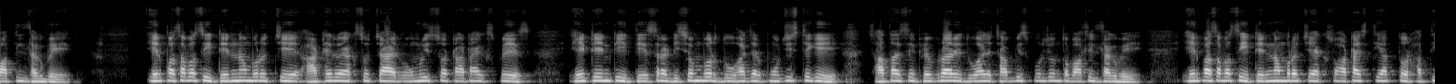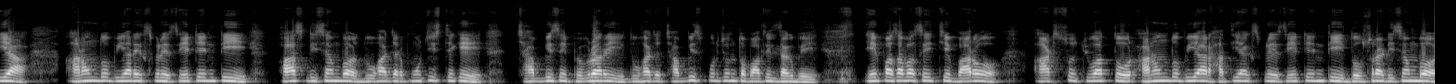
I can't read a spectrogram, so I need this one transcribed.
বাতিল থাকবে। এর পাশাপাশি ট্রেন নম্বর হচ্ছে আঠেরো একশো চার অমৃতসর টাটা এক্সপ্রেস। এই ট্রেনটি তেসরা ডিসেম্বর দু হাজার পঁচিশ থেকে সাতাশে ফেব্রুয়ারি দু হাজার ছাব্বিশ পর্যন্ত বাতিল থাকবে। এর পাশাপাশি ট্রেন নম্বর হচ্ছে একশো আঠাশ তিয়াত্তর হাতিয়া আনন্দ বিহার এক্সপ্রেস। এই ট্রেনটি ফার্স্ট ডিসেম্বর দু হাজার পঁচিশ থেকে ছাব্বিশে ফেব্রুয়ারি দু হাজার ছাব্বিশ পর্যন্ত বাতিল থাকবে। এর পাশাপাশি হচ্ছে বারো আটশো চুয়াত্তর আনন্দ বিহার হাতিয়া এক্সপ্রেস এই ট্রেনটি দোসরা ডিসেম্বর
